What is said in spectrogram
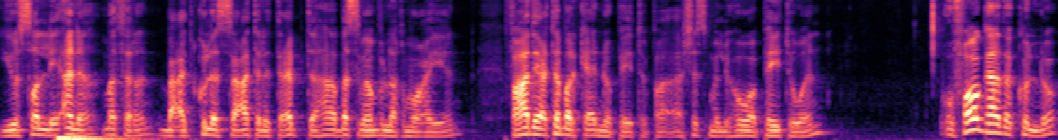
يوصل أنا مثلا بعد كل الساعات اللي تعبتها بس بمبلغ معين فهذا يعتبر كأنه pay to شو اسمه اللي هو pay to win وفوق هذا كله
